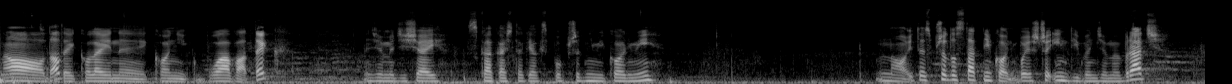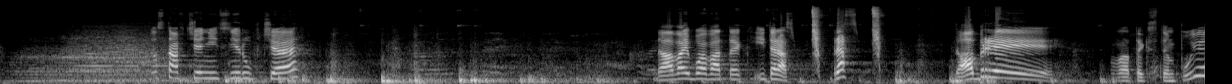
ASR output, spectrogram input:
No, tutaj kolejny konik Bławatek. Będziemy dzisiaj skakać tak jak z poprzednimi końmi. No i to jest przedostatni koń, bo jeszcze Indii będziemy brać. Zostawcie, nic nie róbcie. Dawaj, Bławatek. I teraz. Raz. Dobry. Bławatek stępuje,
